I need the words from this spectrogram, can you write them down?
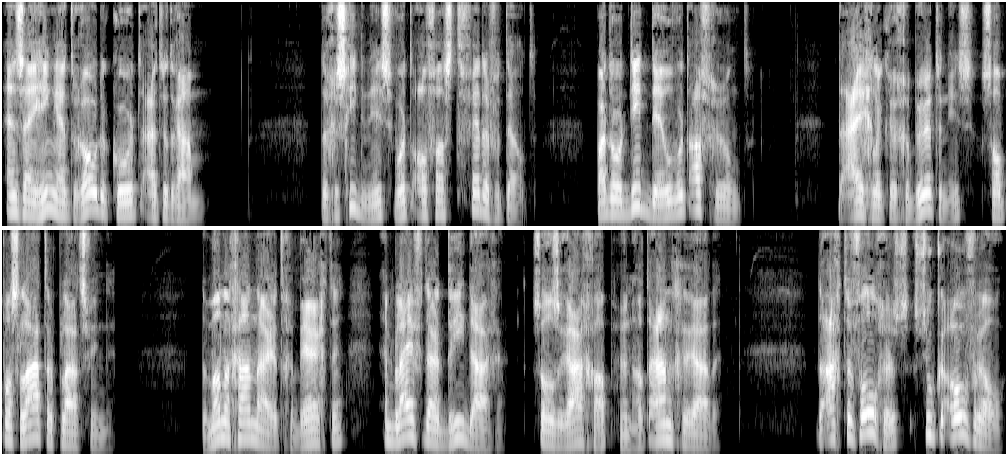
en zij hing het rode koord uit het raam. De geschiedenis wordt alvast verder verteld, waardoor dit deel wordt afgerond. De eigenlijke gebeurtenis zal pas later plaatsvinden. De mannen gaan naar het gebergte en blijven daar drie dagen, zoals Ragab hun had aangeraden. De achtervolgers zoeken overal,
